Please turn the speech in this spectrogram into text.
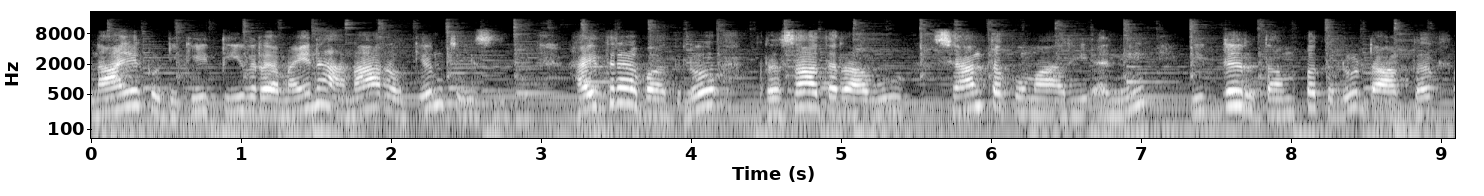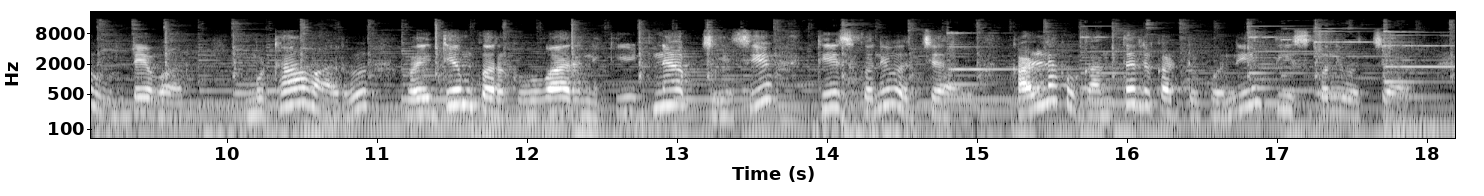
నాయకుడికి తీవ్రమైన అనారోగ్యం చేసింది. హైదరాబాద్లో ప్రసాదరావు శాంతకుమారి అని ఇద్దరు దంపతులు డాక్టర్లు ఉండేవారు. ముఠా వారు వైద్యం కొరకు వారిని కిడ్నాప్ చేసి తీసుకొని వచ్చారు. కళ్ళకు గంతలు కట్టుకొని తీసుకొని వచ్చారు.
